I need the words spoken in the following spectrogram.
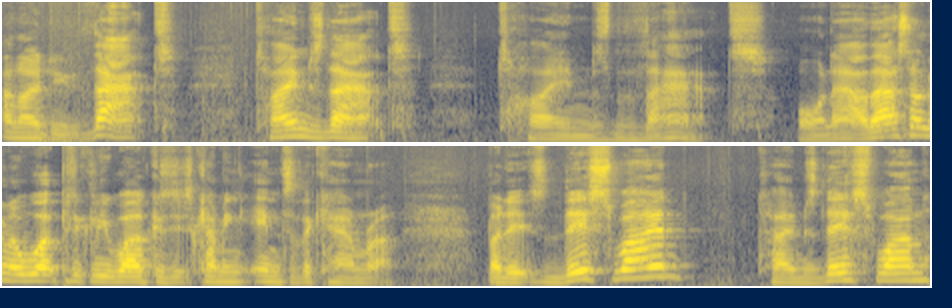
and I do that times that times that. Or now that's not going to work particularly well because it's coming into the camera, but it's this one times this one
